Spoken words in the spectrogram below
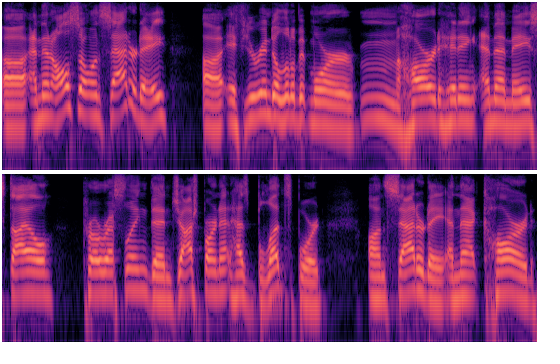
Uh, and then also on Saturday, uh, if you're into a little bit more mm, hard hitting MMA style pro wrestling, then Josh Barnett has Bloodsport on Saturday, and that card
